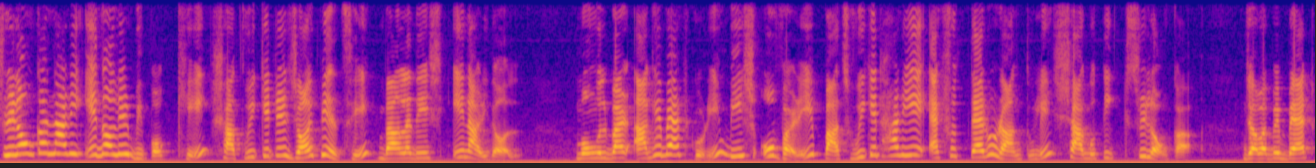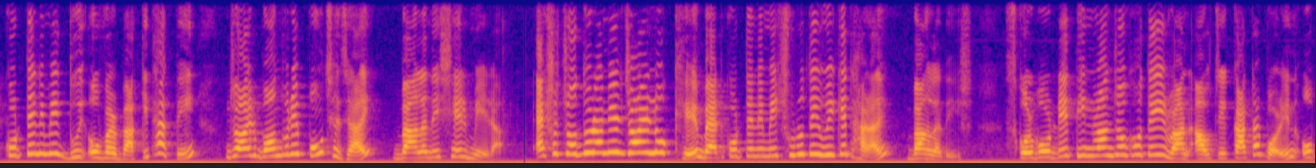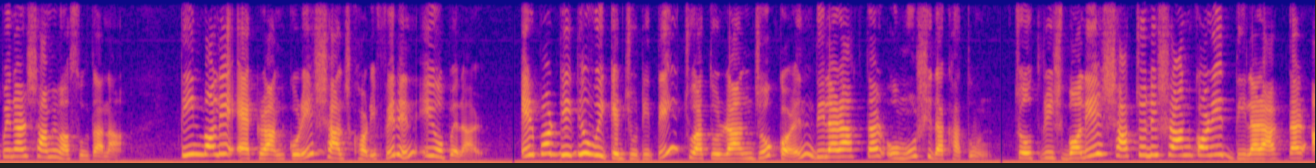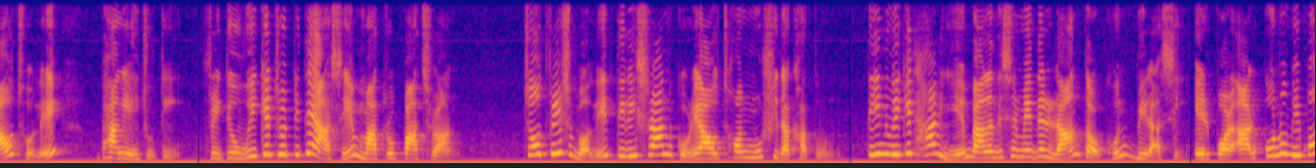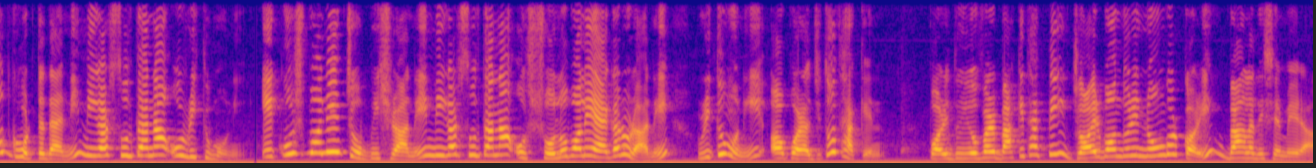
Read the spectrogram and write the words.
শ্রীলঙ্কা নারী এ দলের বিপক্ষে সাত উইকেটে জয় পেয়েছে বাংলাদেশ এ নারী দল। মঙ্গলবার আগে ব্যাট করে বিশ ওভারে পাঁচ উইকেট হারিয়ে একশো তেরো রান তুলে স্বাগতিক শ্রীলঙ্কা। জবাবে ব্যাট করতে নেমে দুই ওভার বাকি থাকতেই জয়ের বন্দরে পৌঁছে যায় বাংলাদেশের মেয়েরা। একশো চোদ্দ রানের জয়ের লক্ষ্যে ব্যাট করতে নেমে শুরুতেই উইকেট হারায় বাংলাদেশ। স্কোরবোর্ডে তিন রান যোগ হতেই রান আউটে কাটা পড়েন ওপেনার শামিমা সুলতানা। তিন বলে এক রান করে সাজঘরে ফেরেন এই ওপেনার এরপর দ্বিতীয় উইকেট জুটিতে চুয়াত্তর রান যোগ করেন দিলার আক্তার ও মুর্শিদা খাতুন। চৌত্রিশ বলে সাতচল্লিশ রান করে দিলার আক্তার আউট হলে ভাঙে এই জুটি। তৃতীয় উইকেট জুটিতে আসে মাত্র পাঁচ রান। চৌত্রিশ বলে তিরিশ রান করে আউট হন মুর্শিদা খাতুন। তিন উইকেট হারিয়ে বাংলাদেশের মেয়েদের রান তখন বিরাশি। এরপর আর কোনো বিপদ ঘটতে দেননি নিগার সুলতানা ও ঋতুমণি। একুশ বলে চব্বিশ রানে, নিগার সুলতানা ও ষোলো বলে এগারো রানে ঋতুমণি অপরাজিত থাকেন। পরে দুই ওভার বাকি থাকতেই জয়ের বন্দরে নোঙ্গর করে বাংলাদেশের মেয়েরা।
